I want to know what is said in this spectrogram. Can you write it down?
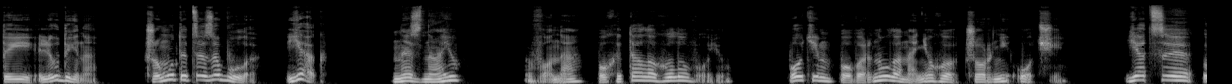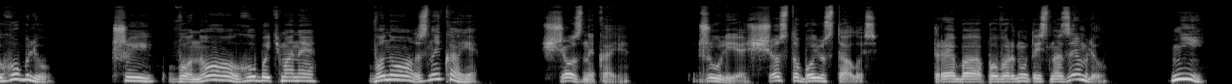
Ти людина. Чому ти це забула? Як? Не знаю. Вона похитала головою, потім повернула на нього чорні очі. Я це гублю. Чи воно губить мене? Воно зникає. Що зникає? Джулія, що з тобою сталося? Треба повернутись на землю? Ні,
